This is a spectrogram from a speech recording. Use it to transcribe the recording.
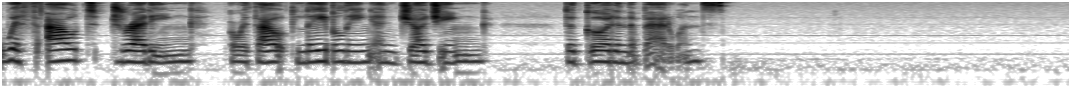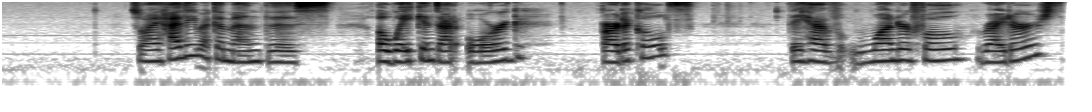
without dreading or without labeling and judging the good and the bad ones. So I highly recommend this awakin.org articles. They have wonderful writers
